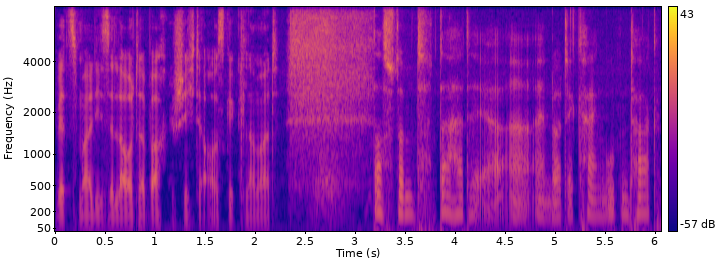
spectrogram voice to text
jetzt mal diese Lauterbach-Geschichte ausgeklammert. Das stimmt, da hatte er äh, eindeutig keinen guten Tag.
